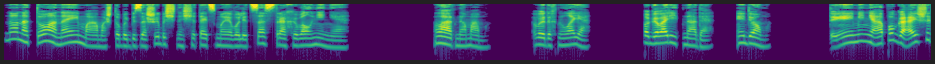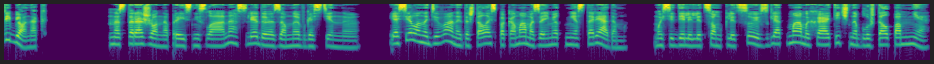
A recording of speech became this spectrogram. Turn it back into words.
но на то она и мама, чтобы безошибочно считать с моего лица страх и волнение. «Ладно, мам», — выдохнула я. «Поговорить надо. идем. «Ты меня пугаешь, ребенок!» Настороженно произнесла она, следуя за мной в гостиную. Я села на диван и дождалась, пока мама займет место рядом. Мы сидели лицом к лицу, и взгляд мамы хаотично блуждал по мне.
